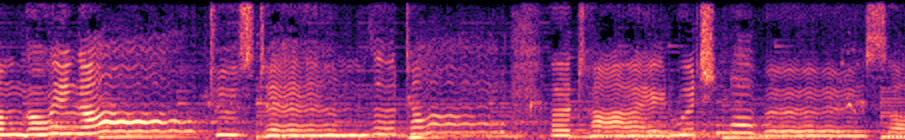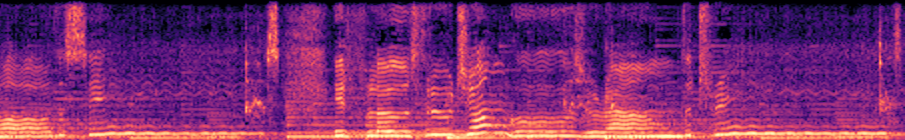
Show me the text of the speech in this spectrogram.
I'm going out to stem the tide, a tide which never saw the seas. It flows through jungles around the trees.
